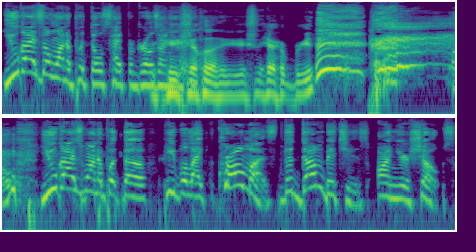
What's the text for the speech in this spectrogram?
you guys don't want to put those type of girls on your you see her breathe. you guys want to put the people like chromas the dumb bitches on your shows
